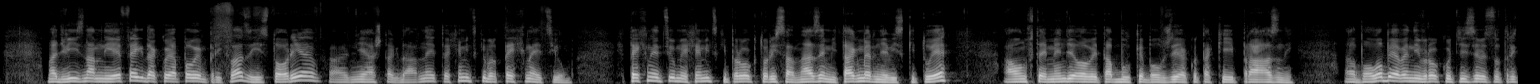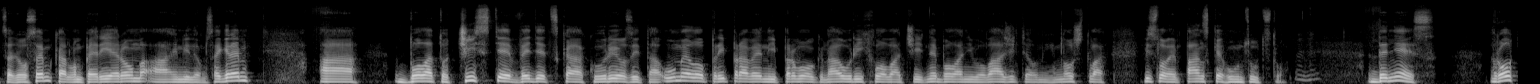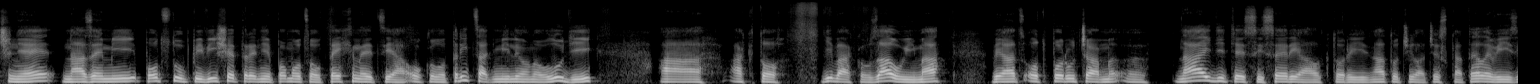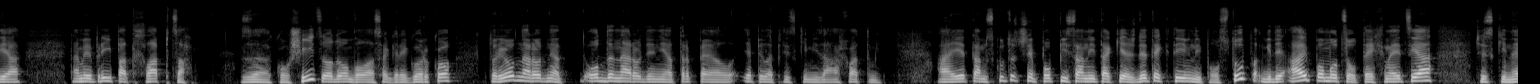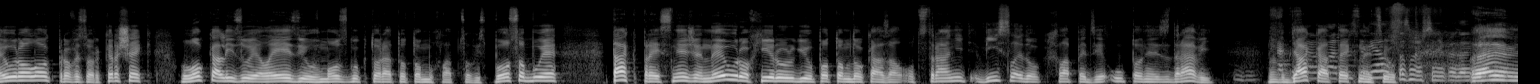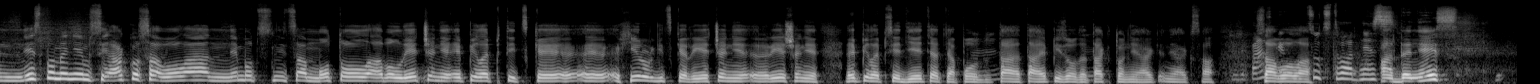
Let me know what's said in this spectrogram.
mať významný efekt. Ako ja poviem príklad z histórie, a nie až tak dávnej, to je chemický prvok technécium. Technécium je chemický prvok, ktorý sa na Zemi takmer nevyskytuje a on v tej Mendelovej tabulke bol vždy ako taký prázdny. Bol objavený v roku 1938 Karlom Perrierom a Emiliom Segrem a bola to čiste vedecká kuriozita. Umelo pripravený prvok na urýchlovači, nebol ani vo vážiteľných množstvách. Vysloven pánske huncúctvo. Uh-huh. Dnes ročne na Zemi podstúpi vyšetrenie pomocou technécia okolo 30 miliónov ľudí a ak to divákov zaujíma, viac odporúčam, e, nájdite si seriál, ktorý natočila Česká televízia. Tam je prípad chlapca, z Košíc, odom volá sa Gregorko, ktorý od narodenia, od narodenia trpel epileptickými záchvatmi. A je tam skutočne popísaný taký až detektívny postup, kde aj pomocou technécia, český neurolog, profesor Kršek, lokalizuje léziu v mozgu, ktorá to tomu chlapcovi spôsobuje, tak presne, že neurochirurgiu potom dokázal odstrániť. Výsledok chlapec je úplne zdravý. Vďaka techneciu. To sme ešte nepovedali. E, nespomeniem si, ako sa volá nemocnica Motol alebo liečenie epileptické, e, chirurgické liečenie, riešenie epilepsie dieťaťa. Po, mm-hmm. tá, tá epizóda mm-hmm. takto nejak, nejak sa, sa volá. Dnes... A dnes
